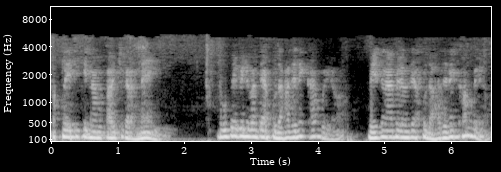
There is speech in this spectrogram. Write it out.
පක්ලේටිකේ නම් පාවිච්චි කරන්නේ නැහැ. රූපේ පිළිබඳ යක්කු 10 දෙනෙක් හම් වෙනවා. වේදනා පිළිබඳ යක්කු 10 දෙනෙක් හම් වෙනවා.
